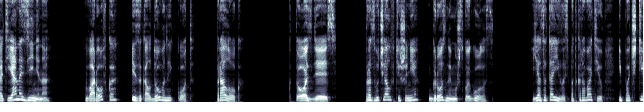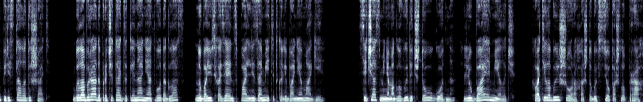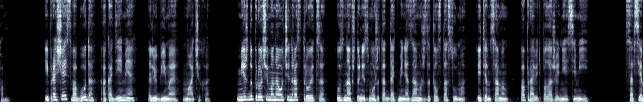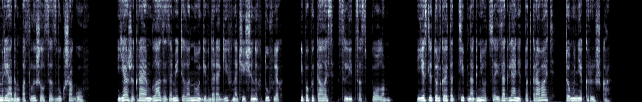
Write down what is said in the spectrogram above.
Татьяна Зинина. Воровка и заколдованный кот. Пролог. «Кто здесь?» Прозвучал в тишине грозный мужской голос. Я затаилась под кроватью и почти перестала дышать. Была бы рада прочитать заклинание отвода глаз, но, боюсь, хозяин спальни заметит колебания магии. Сейчас меня могло выдать что угодно, любая мелочь. Хватило бы и шороха, чтобы все пошло прахом. И прощай, свобода, академия, любимая мачеха. Между прочим, она очень расстроится, узнав, что не сможет отдать меня замуж за толстосума и тем самым поправить положение семьи. Совсем рядом послышался звук шагов. Я же краем глаза заметила ноги в дорогих начищенных туфлях и попыталась слиться с полом. Если только этот тип нагнется и заглянет под кровать, то мне крышка.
